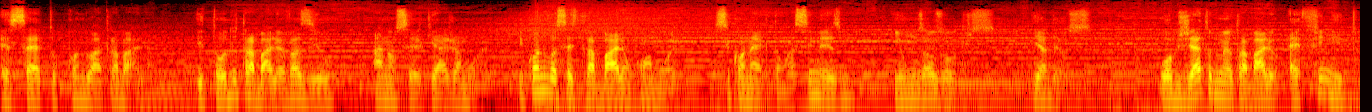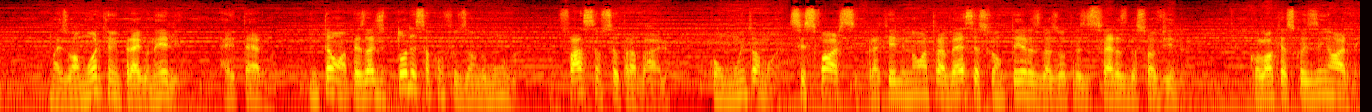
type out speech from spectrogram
exceto quando há trabalho. E todo trabalho é vazio, a não ser que haja amor. E quando vocês trabalham com amor, se conectam a si mesmo e uns aos outros e a Deus. O objeto do meu trabalho é finito, mas o amor que eu emprego nele é eterno. Então, apesar de toda essa confusão do mundo, faça o seu trabalho com muito amor. Se esforce para que ele não atravesse as fronteiras das outras esferas da sua vida. Coloque as coisas em ordem.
